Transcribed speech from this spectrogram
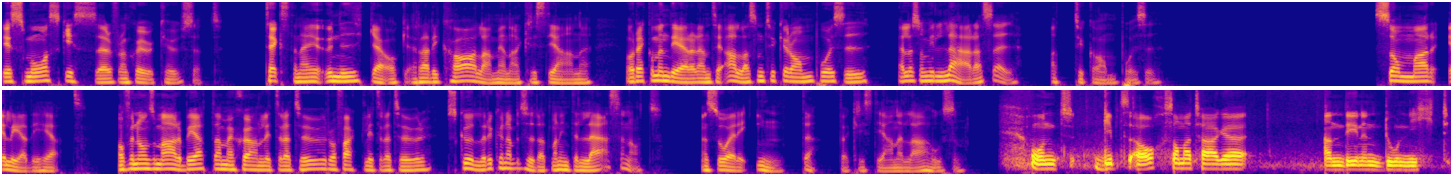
Det är små skisser från sjukhuset. Texterna är unika och radikala, menar Christiane och rekommenderar den till alla som tycker om poesi eller som vill lära sig att tycka om poesi. Sommar är ledighet. Och för någon som arbetar med skönlitteratur och facklitteratur skulle det kunna betyda att man inte läser något. Men så är det inte för Christiane Lahusen. Und gibt es auch Sommertage, an denen du nicht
